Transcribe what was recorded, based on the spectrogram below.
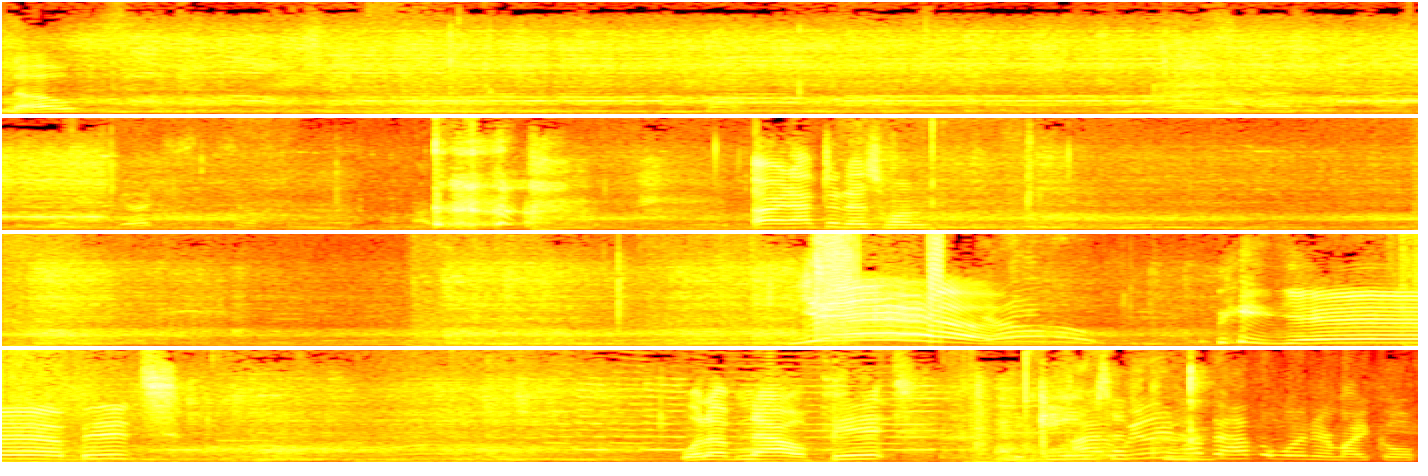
no. Yeah, just sit up. All right, after this one. Yeah! Yo! yeah, bitch. What up now, bitch? The game I, don't have to have a winner, Michael.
